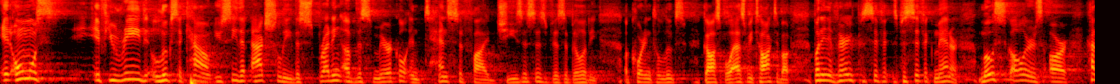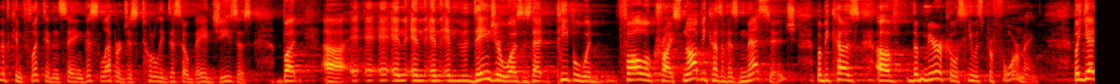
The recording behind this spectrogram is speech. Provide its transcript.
it almost if you read Luke's account, you see that actually the spreading of this miracle intensified Jesus' visibility, according to Luke's gospel, as we talked about, but in a very specific, specific manner. Most scholars are kind of conflicted in saying this leper just totally disobeyed Jesus. But, uh, and, and, and, and the danger was is that people would follow Christ not because of his message, but because of the miracles he was performing. But yet,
